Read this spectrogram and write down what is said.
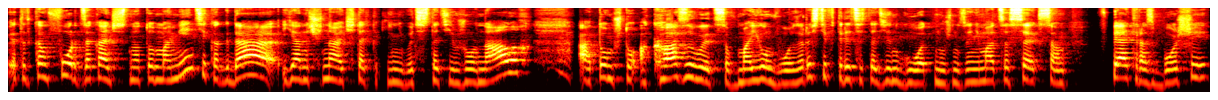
этот комфорт заканчивается на том моменте, когда я начинаю читать какие-нибудь статьи в журналах о том, что оказывается в моем возрасте, в 31 год, нужно заниматься сексом пять раз больше,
